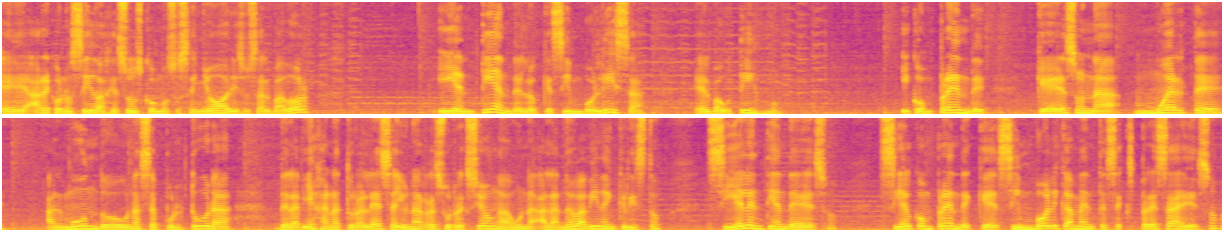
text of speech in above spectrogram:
eh, ha reconocido a Jesús como su Señor y su Salvador y entiende lo que simboliza el bautismo y comprende que es una muerte al mundo, una sepultura de la vieja naturaleza y una resurrección a, una, a la nueva vida en Cristo, si él entiende eso, si él comprende que simbólicamente se expresa eso,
